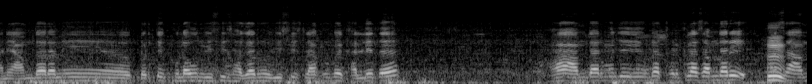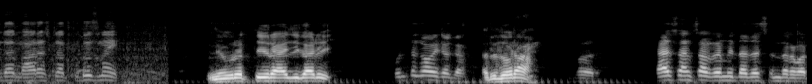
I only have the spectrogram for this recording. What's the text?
आणि आमदाराने अं, प्रत्येक फुलावून वीस वीस हजार वीस वीस लाख रुपये खाल्ले तर हा आमदार म्हणजे एवढा थर्ड क्लास आमदार आहे. असा आमदार महाराष्ट्रात कुठंच नाही. निवृत्ती राहायची गाडी कोणतं गाव आहे काका? रिधोरा बर. काय सांगसाल रमेश दादा संदर्भात?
